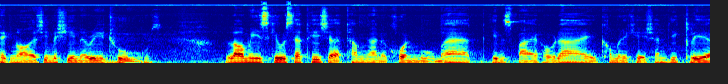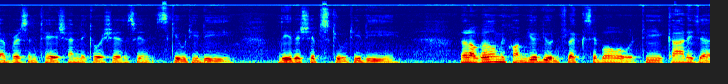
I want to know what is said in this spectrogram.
technology machinery tools เรามี skill set ที่จะทำงานกับคนหมู่มาก inspire เขาได้ communication ที่ clear presentation negotiation skill ที่ดี leadership skill ที่ดี แล้วเราก็ต้องมีความยืดหยุ่น flexible ที่กล้าที่จะ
